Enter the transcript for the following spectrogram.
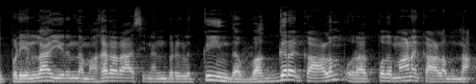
இப்படியெல்லாம் இருந்த மகர ராசி நண்பர்களுக்கு இந்த வக்ர காலம் ஒரு அற்புதமான காலம்தான்.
